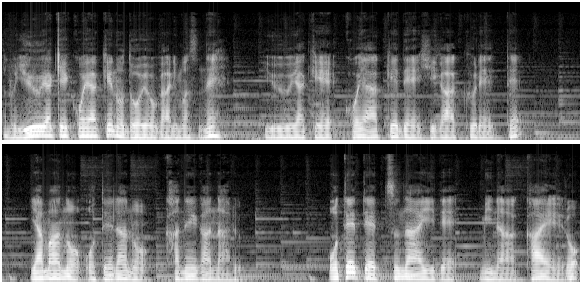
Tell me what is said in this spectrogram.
あの夕焼け小焼けの動揺がありますね。夕焼け小焼けで日が暮れて山のお寺の鐘が鳴る。お手手つないで皆帰ろ。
